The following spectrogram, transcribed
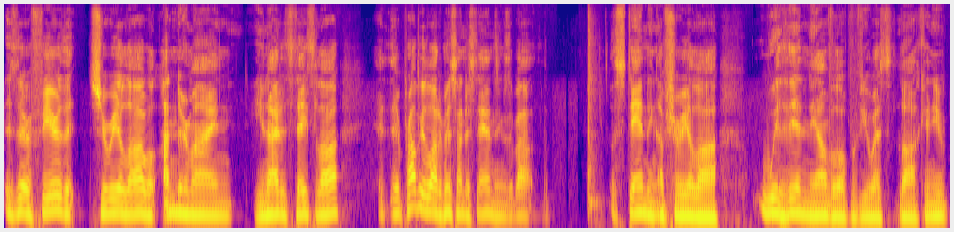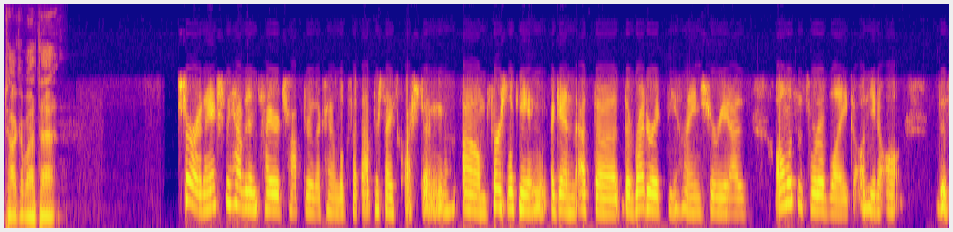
is there a fear that Sharia law will undermine United States law? There are probably a lot of misunderstandings about the standing of Sharia law within the envelope of U.S. law. Can you talk about that? Sure, and I actually have an entire chapter that kind of looks at that precise question. Um, first, looking again at the the rhetoric behind Sharia is almost a sort of like uh, you know all, this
